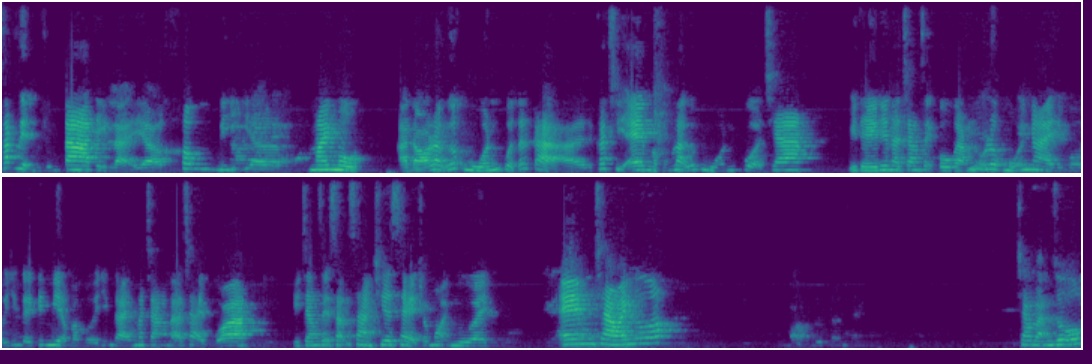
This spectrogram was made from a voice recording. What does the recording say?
sắc diện của chúng ta thì lại ờ, không bị uh, mai một. À, đó là ước muốn của tất cả các chị em và cũng là ước muốn của trang. Vì thế nên là trang sẽ cố gắng nỗ lực mỗi ngày với những cái kinh nghiệm và với những cái mà trang đã trải qua. Thì trang sẽ sẵn sàng chia sẻ cho mọi người. Em chào anh ước. Chào bạn dũng.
